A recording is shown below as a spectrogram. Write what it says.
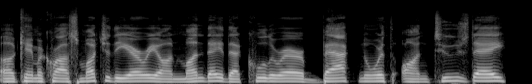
uh, came across much of the area on Monday. That cooler air back north on Tuesday.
